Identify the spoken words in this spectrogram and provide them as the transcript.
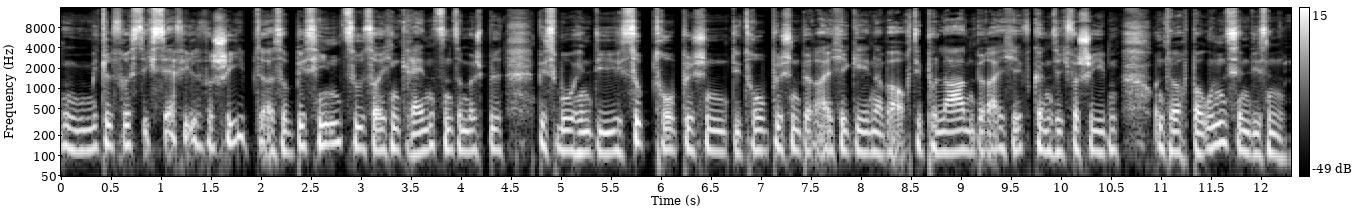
mittelfristig sehr viel verschiebt. Also bis hin zu solchen Grenzen, zum Beispiel bis wohin die subtropischen, die tropischen Bereiche gehen, aber auch die polaren Bereiche können sich verschieben. Und auch bei uns in diesen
